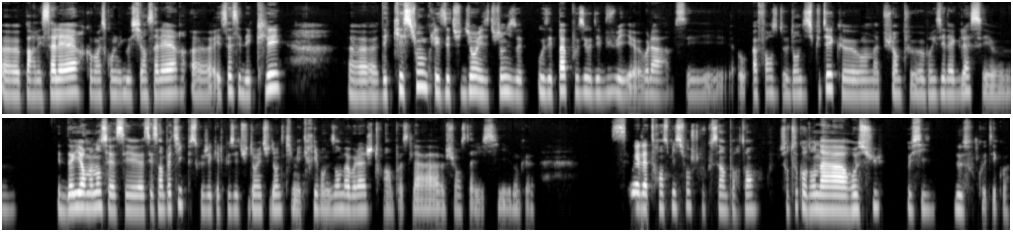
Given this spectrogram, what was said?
Euh, par les salaires, comment est-ce qu'on négocie un salaire. Euh, et ça, c'est des clés, euh, des questions que les étudiants et les étudiantes n'osaient pas poser au début. Et voilà, c'est à force d'en discuter qu'on a pu un peu briser la glace. Et, d'ailleurs, maintenant, c'est assez, sympathique parce que j'ai quelques étudiants et étudiantes qui m'écrivent en disant Bah voilà, j'ai trouvé un poste là, je suis en stage ici. Donc, ouais, la transmission, je trouve que c'est important. Surtout quand on a reçu aussi de son côté. quoi.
